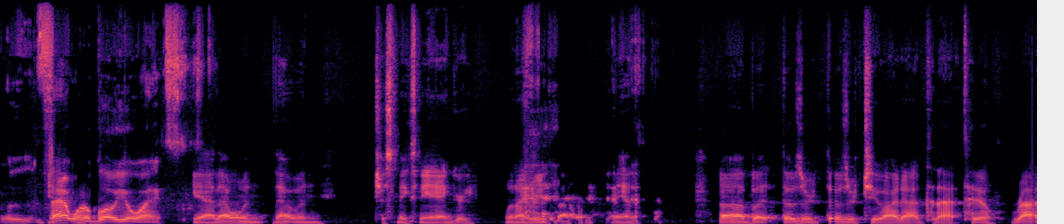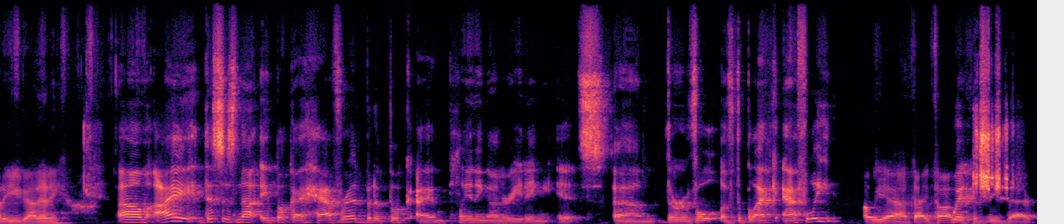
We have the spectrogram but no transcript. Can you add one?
That one will blow you away. yeah that one that one just makes me angry when i read about it man uh, but those are those are two i'd add to that too rowdy you got any Um, I this is not a book I have read, but a book I am planning on reading. It's um, The Revolt of the Black Athlete. oh yeah i thought we could read that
